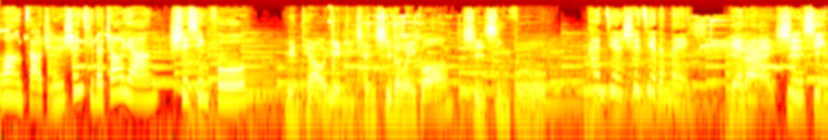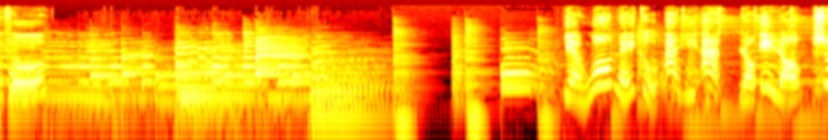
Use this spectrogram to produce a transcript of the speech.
望早晨升起的朝阳是幸福，远眺夜里城市的微光是幸福，看见世界的美原来是幸福。眼窝眉骨按一按，揉一揉，舒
